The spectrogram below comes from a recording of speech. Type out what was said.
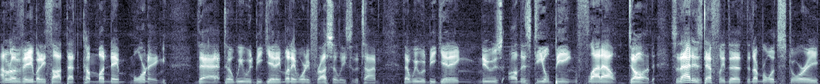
I don't know if anybody thought that come Monday morning that uh, we would be getting, Monday morning for us at least at the time, that we would be getting news on this deal being flat out done. So that is definitely the, the number one story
